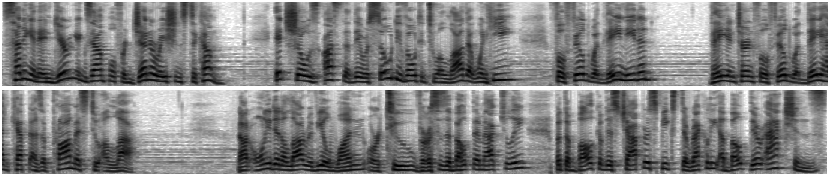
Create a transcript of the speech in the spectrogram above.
setting an enduring example for generations to come. It shows us that they were so devoted to Allah that when He fulfilled what they needed, they in turn fulfilled what they had kept as a promise to Allah. Not only did Allah reveal one or two verses about them actually, but the bulk of this chapter speaks directly about their actions,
